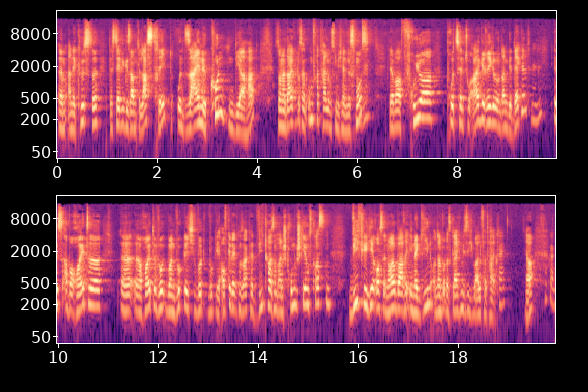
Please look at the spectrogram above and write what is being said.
ähm, an der Küste, dass der die gesamte Last trägt und seine Kunden, die er hat, sondern da gibt es einen Umverteilungsmechanismus. Der war früher prozentual geregelt und dann gedeckelt, ist aber heute, äh, äh, heute wird man wirklich, wird wirklich aufgedeckt und sagt halt, wie teuer sind meine Stromgestehungskosten, wie viel hieraus erneuerbare Energien und dann wird das gleichmäßig über alle verteilt. Okay. Ja? Okay.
